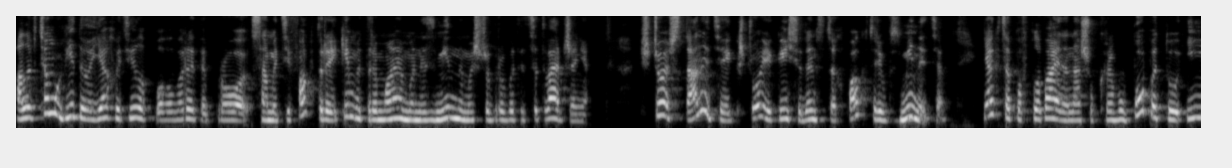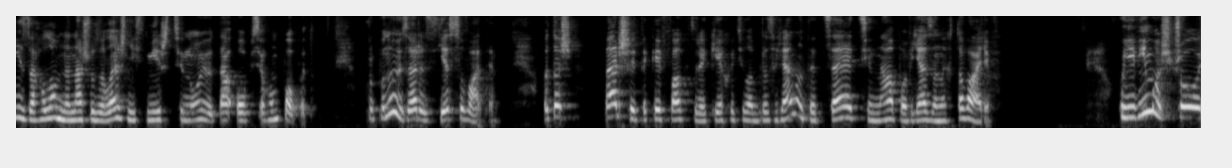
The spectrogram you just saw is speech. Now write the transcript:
Але в цьому відео я хотіла б поговорити про саме ці фактори, які ми тримаємо незмінними, щоб робити це твердження. Що ж станеться, якщо якийсь один з цих факторів зміниться? Як це повпливає на нашу криву попиту і загалом на нашу залежність між ціною та обсягом попиту? Пропоную зараз з'ясувати. Отож, перший такий фактор, який я хотіла б розглянути, це ціна пов'язаних товарів. Уявімо, що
